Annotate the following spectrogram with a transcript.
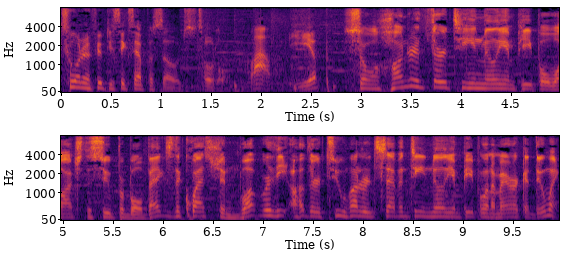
256 episodes total. Wow. Yep. So 113 million people watched the Super Bowl. Begs the question: What were the other 217 million people in America doing?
